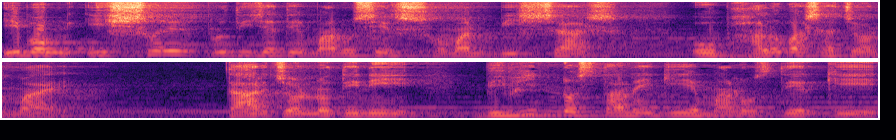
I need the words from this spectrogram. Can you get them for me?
এবং ঈশ্বরের প্রতি যাতে মানুষের সমান বিশ্বাস ও ভালোবাসা জন্মায়, তার জন্য তিনি বিভিন্ন স্থানে গিয়ে মানুষদেরকে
